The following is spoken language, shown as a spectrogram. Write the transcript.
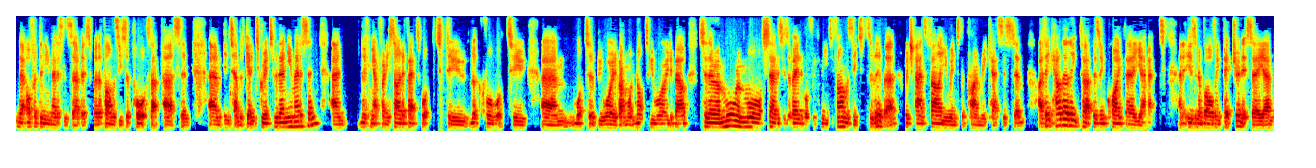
they're offered the new medicine service where the pharmacy supports that person um, in terms of getting to grips with their new medicine. And looking out for any side effects, what to look for, what to um, what to be worried about, and what not to be worried about. So there are more and more services available for community pharmacy to deliver, which adds value into the primary care system. I think how they're linked up isn't quite there yet, and it is an evolving picture, and it's a um,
